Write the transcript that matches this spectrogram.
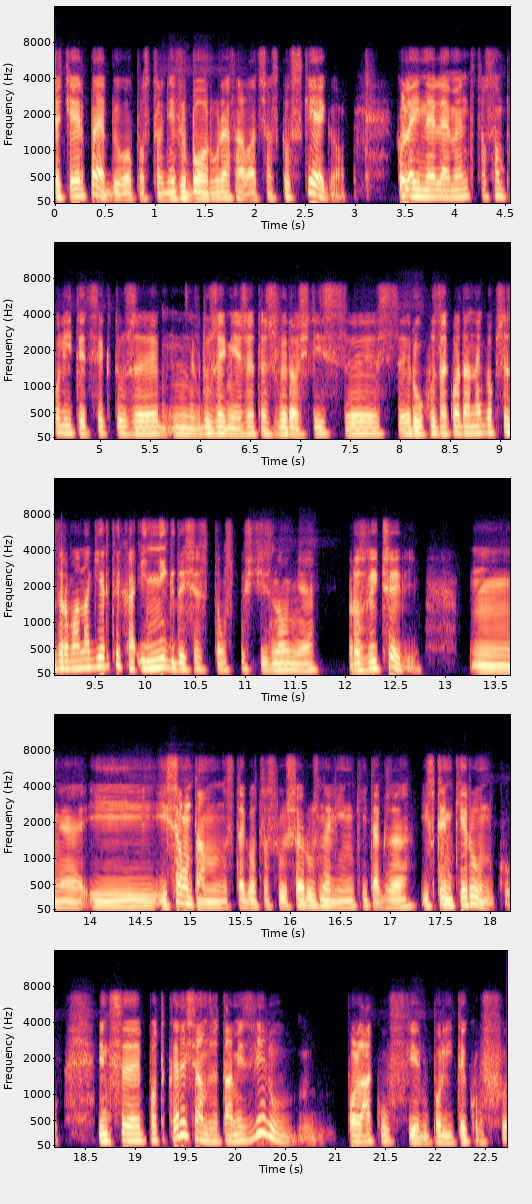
III RP, było po stronie wyboru Rafała Trzaskowskiego. Kolejny element to są politycy, którzy mm, w dużej mierze też wyrośli z, z ruchu zakładanego przez Romana Giertycha i nigdy się z tą spuścizną nie rozliczyli. Mm, I, I, są tam, z tego co słyszę, różne linki także i w tym kierunku. Więc e, podkreślam, że tam jest wielu Polaków, wielu polityków e,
